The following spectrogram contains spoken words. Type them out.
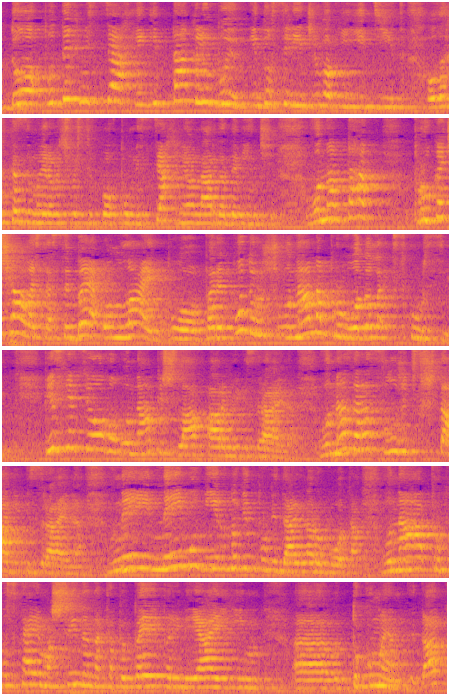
до по тих місцях, які так любив і досліджував її дід Олег Казимирович Востюков по місцях Леонардо да Вінчі. Вона так прокачалася себе онлайн по перед подорож, вона нам проводила екскурсії. Після цього вона пішла в армію Ізраїля. Вона зараз служить в штабі Ізраїля. В неї неймовірно відповідальна робота. Вона пропускає машини на КПП і перевіряє їм е, документи. Так?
